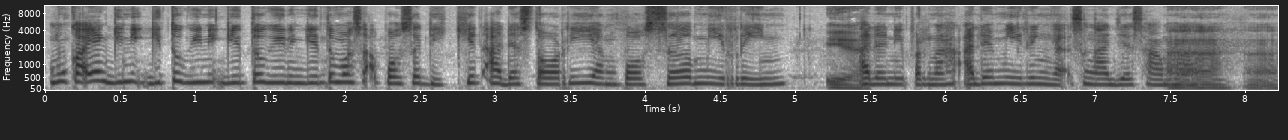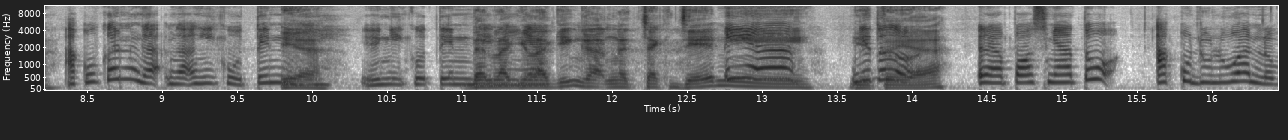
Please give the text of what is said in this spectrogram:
mukanya gini gitu gini gitu gini gitu masa pose dikit ada story yang pose miring. iya Ada nih pernah ada miring nggak sengaja sama. ah, ah. Aku kan nggak nggak ngikutin Iya. nih, ya ngikutin dan lagi-lagi nggak ngecek Jenny gitu, gitu loh. ya Nah, postnya tuh aku duluan loh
